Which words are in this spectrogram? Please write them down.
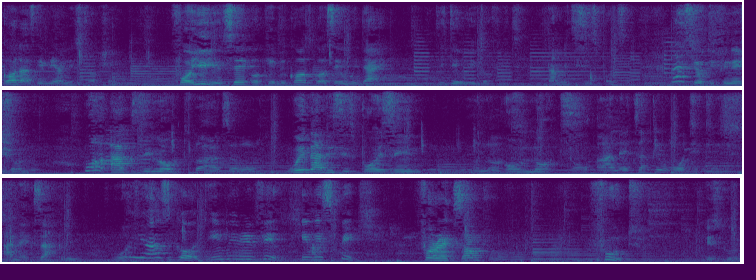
God has given you an instruction. For you, you'd say, okay, because God said we die, the day we eat of it, that means this is poison. That's your definition, though. Go and ask the Lord go ask the Lord whether this is poison or not. Or not, Or- and exactly what it is. And exactly what. you ask God he will reveal he will speak. For example, food is good,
